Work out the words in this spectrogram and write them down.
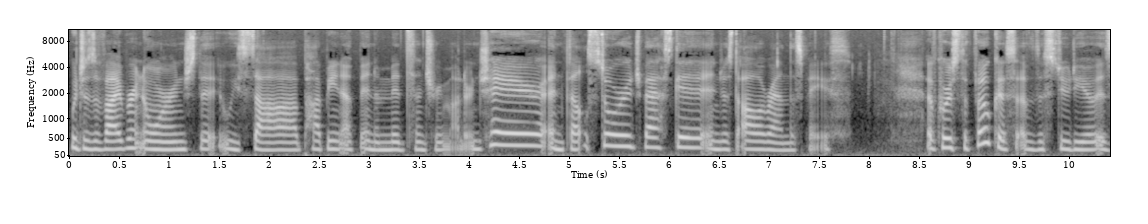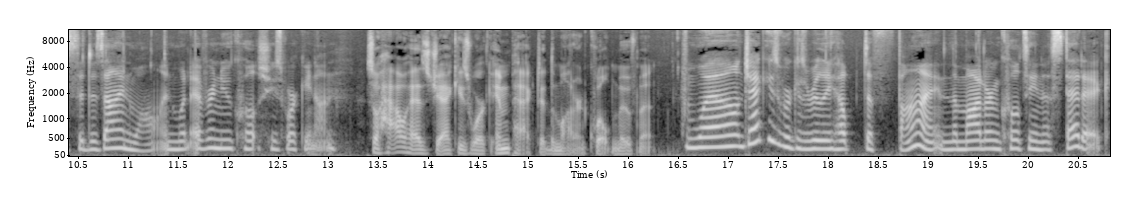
which is a vibrant orange that we saw popping up in a mid-century modern chair and felt storage basket and just all around the space. Of course, the focus of the studio is the design wall and whatever new quilt she's working on. So, how has Jackie's work impacted the modern quilt movement? Well, Jackie's work has really helped define the modern quilting aesthetic.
